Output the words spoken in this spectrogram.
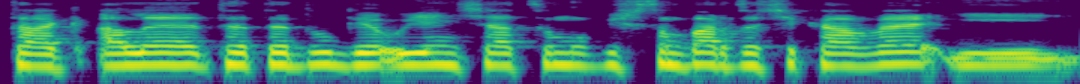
Tak, ale te, te długie ujęcia, co mówisz, są bardzo ciekawe i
